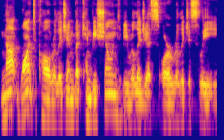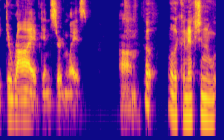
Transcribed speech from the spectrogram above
not want to call religion but can be shown to be religious or religiously derived in certain ways. Um, well, well the connection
